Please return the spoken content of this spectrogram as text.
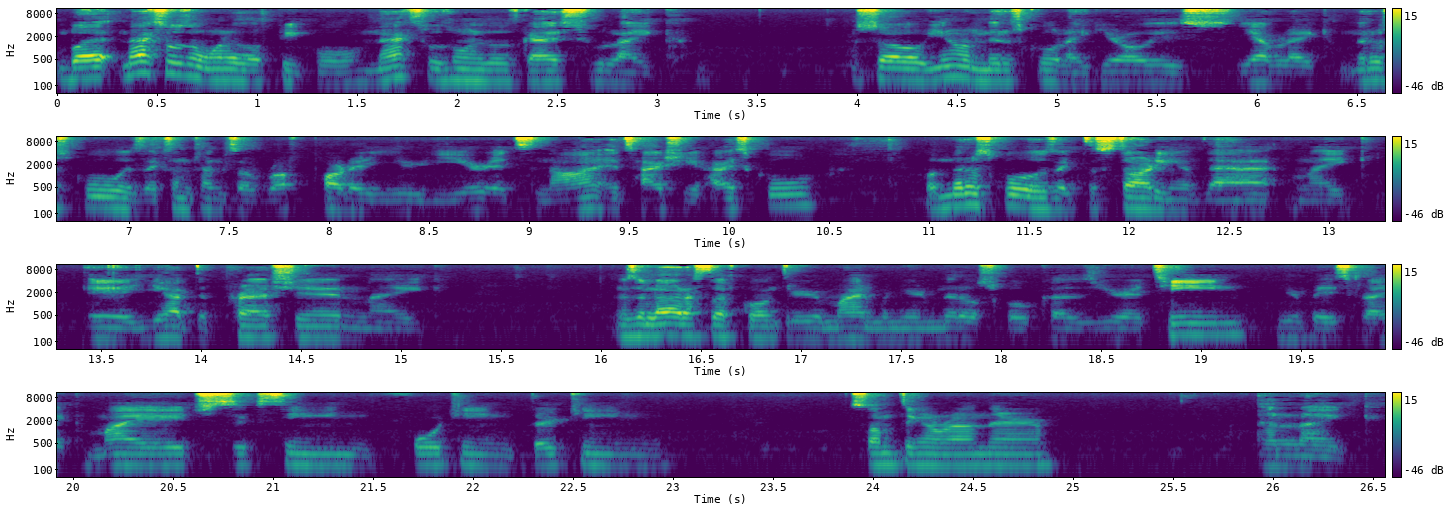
But Max wasn't one of those people. Max was one of those guys who like so you know in middle school like you're always you have like middle school is like sometimes a rough part of your year. It's not. It's actually high school. But middle school is like the starting of that. Like it, you have depression like there's a lot of stuff going through your mind when you're in middle school because you're a teen. You're basically like my age 16 14 13 something around there. And like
